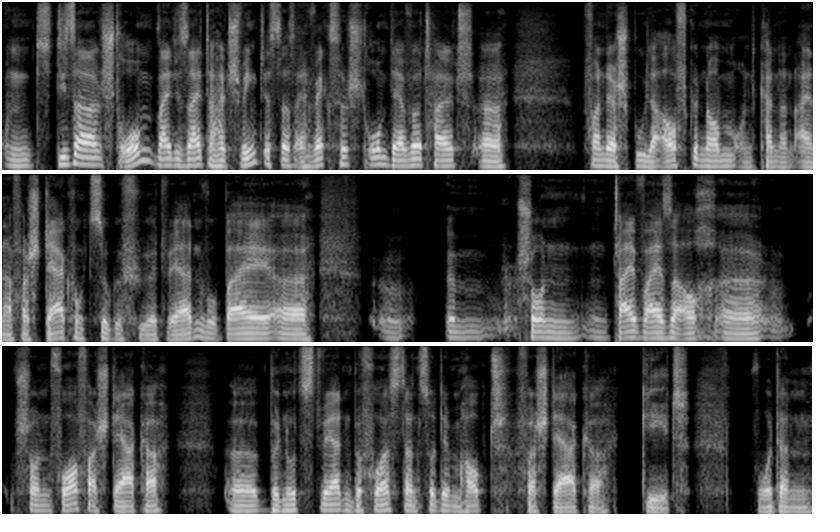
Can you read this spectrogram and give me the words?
Und dieser Strom, weil die Seite halt schwingt, ist das ein Wechselstrom, der wird halt äh, von der Spule aufgenommen und kann dann einer Verstärkung zugeführt werden, wobei äh, ähm, schon teilweise auch äh, schon Vorverstärker äh, benutzt werden, bevor es dann zu dem Hauptverstärker geht. wo dann,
